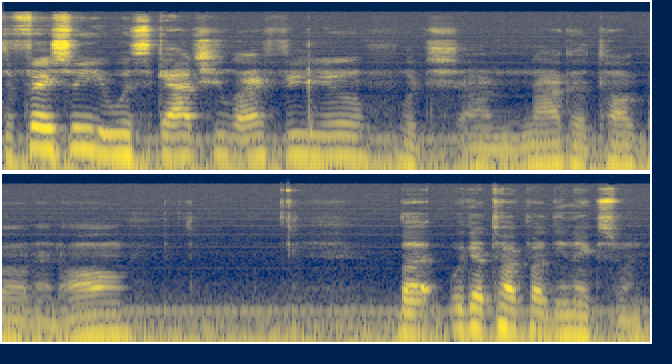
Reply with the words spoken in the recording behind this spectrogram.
The first video was Galaxy Life video, which I'm not gonna talk about at all. But we're gonna talk about the next one.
